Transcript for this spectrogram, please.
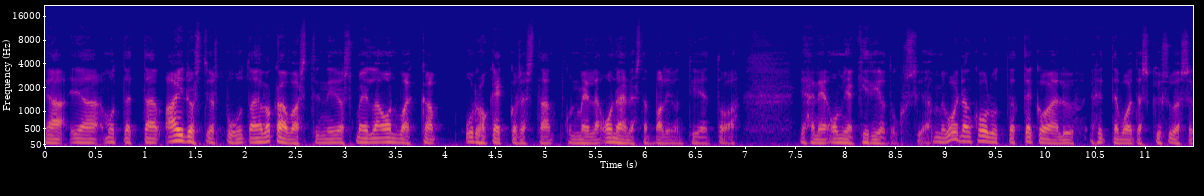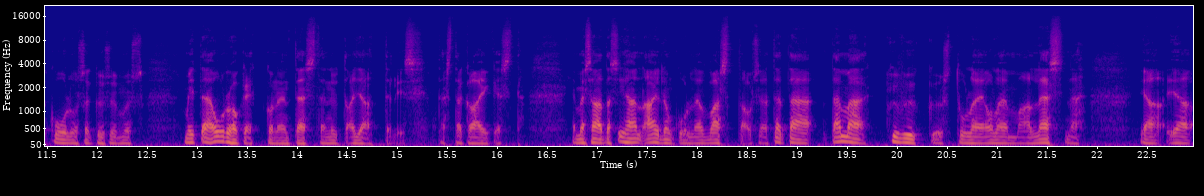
Ja, ja, mutta että aidosti, jos puhutaan vakavasti, niin jos meillä on vaikka Urho Kekkosesta, kun meillä on hänestä paljon tietoa, ja hänen omia kirjoituksia. Me voidaan kouluttaa tekoäly ja sitten voitaisiin kysyä se kuuluisa kysymys, mitä Urho Kekkonen tästä nyt ajattelisi, tästä kaikesta. Ja me saataisiin ihan aidon kuulleen vastaus. Ja tätä, tämä kyvykkyys tulee olemaan läsnä ja, ja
